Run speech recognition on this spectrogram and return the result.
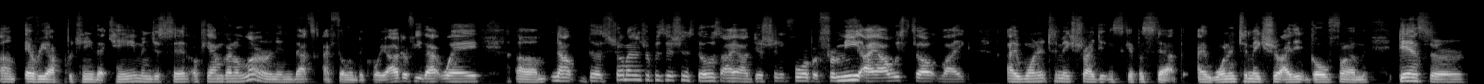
um, every opportunity that came and just said, okay, I'm going to learn. And that's, I fell into choreography that way. Um, now, the show manager positions, those I auditioned for. But for me, I always felt like I wanted to make sure I didn't skip a step. I wanted to make sure I didn't go from dancer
